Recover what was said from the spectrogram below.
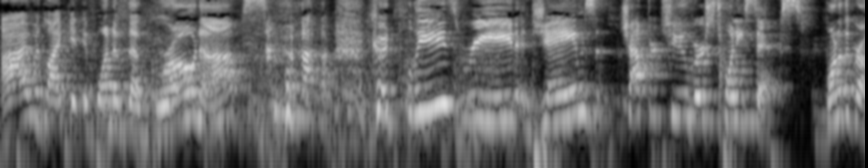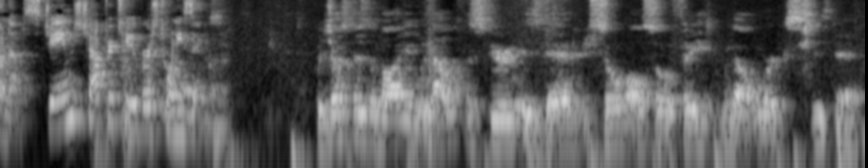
I would like it if one of the grown ups could please read James chapter 2, verse 26. One of the grown ups. James chapter 2, verse 26. But just as the body without the spirit is dead, so also faith without works is dead.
